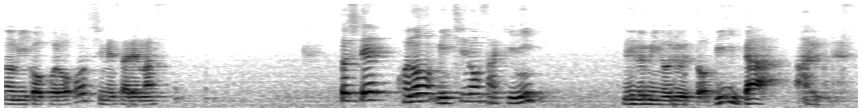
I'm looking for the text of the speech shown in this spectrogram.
御心を示されます。そしてこの道の先に恵みのルート B があるのです。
